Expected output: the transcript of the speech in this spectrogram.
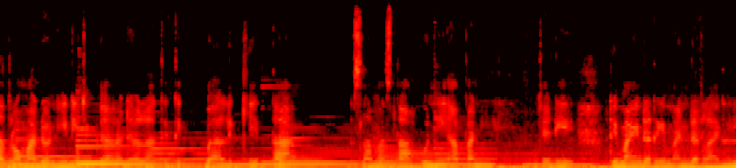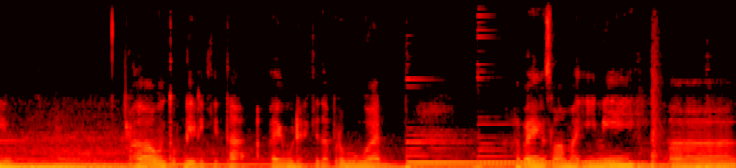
saat Ramadan ini juga adalah titik balik kita selama setahun nih apa nih jadi reminder reminder lagi uh, untuk diri kita apa yang udah kita perbuat apa yang selama ini eh,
